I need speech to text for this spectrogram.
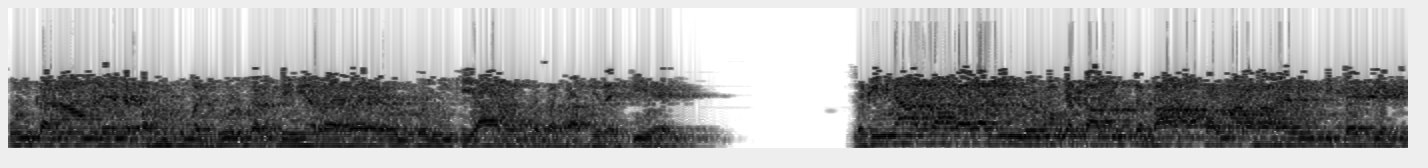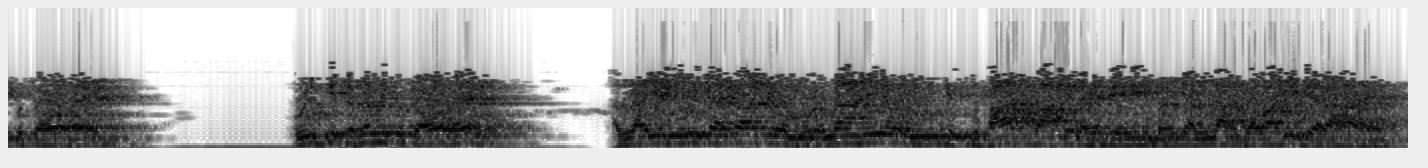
ان کا نام لینے پر ہم کو مجبور کرتی ہیں رہ رہ کر ان کو ان کی یاد ان کو بتاتی رہتی ہے۔ لیکن یہاں اللہ تعالیٰ جن لوگوں کے تعلق سے بات فرما رہا ہے، ان کی کیفیت کچھ اور ہے۔ ان کی قسم کچھ اور ہے۔ اللہ یہ نہیں کہتا کہ وہ مردہ ہیں اور ان کی صفات باقی رہتے ہیں، بلکہ اللہ گواہی دے رہا ہے۔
